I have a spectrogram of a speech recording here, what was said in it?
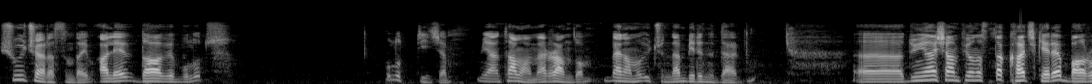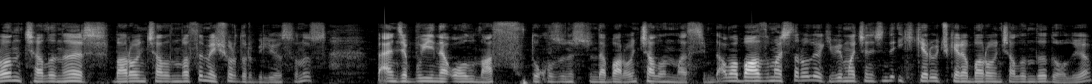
Şu üç arasındayım. Alev, dağ ve bulut. Bulut diyeceğim. Yani tamamen random. Ben ama üçünden birini derdim. Ee, Dünya Şampiyonası'nda kaç kere baron çalınır? Baron çalınması meşhurdur biliyorsunuz. Bence bu yine olmaz. 9'un üstünde baron çalınmaz şimdi. Ama bazı maçlar oluyor ki bir maçın içinde 2 kere 3 kere baron çalındığı da oluyor.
